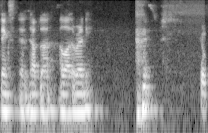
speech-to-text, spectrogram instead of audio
Thanks. It helped a, a lot already. cool.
